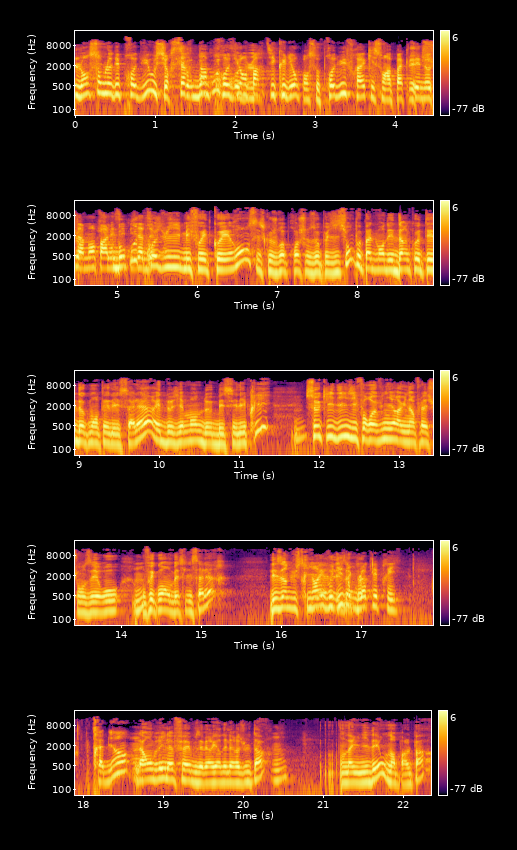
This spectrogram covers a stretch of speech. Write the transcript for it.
l'ensemble des produits ou sur certains produits, en particulier On pense aux produits frais qui sont impactés notamment par les beaucoup de produits, mais il faut être cohérent, c'est ce que je reproche aux oppositions. On ne peut pas demander d'un côté d'augmenter les salaires et deuxièmement de baisser les prix. Mmh. Ceux qui disent qu'il faut revenir à une inflation zéro, mmh. on fait quoi On baisse les salaires? Les industriels Non, ils vous disent on bloque les prix. Très bien, mmh. la Hongrie l'a fait, vous avez regardé les résultats on a une idée, on n'en parle pas.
